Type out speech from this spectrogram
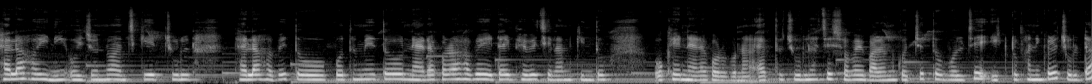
ফেলা হয়নি, ওই জন্য আজকে চুল ফেলা হবে। তো প্রথমে তো ন্যাড়া করা হবে এটাই ভেবেছিলাম, কিন্তু ওকে ন্যাড়া করব না। এত চুল আছে সবাই বারণ করছে, তো বলছে একটুখানি করে চুলটা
